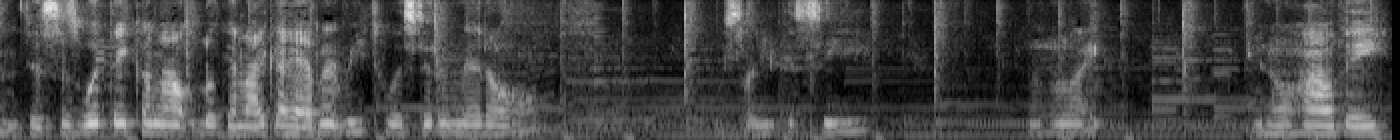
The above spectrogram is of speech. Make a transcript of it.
Um, this is what they come out looking like. I haven't retwisted them at all. So you can see, like, you know, how they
